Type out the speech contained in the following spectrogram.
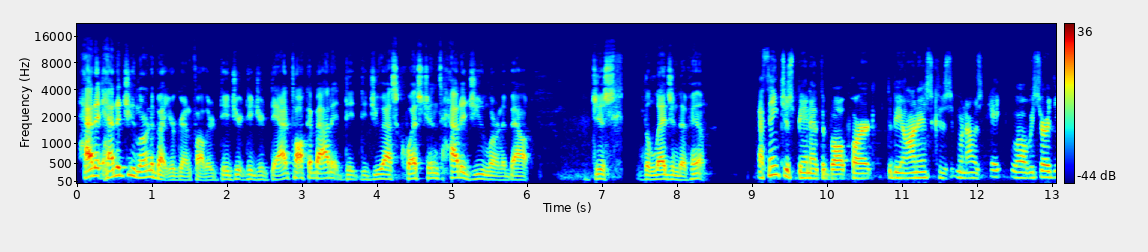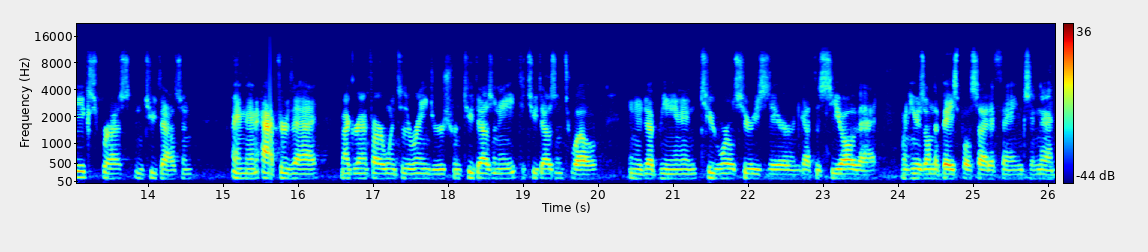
how did how did you learn about your grandfather? Did your did your dad talk about it? Did did you ask questions? How did you learn about just the legend of him? I think just being at the ballpark, to be honest, because when I was eight, well, we started the Express in 2000, and then after that, my grandfather went to the Rangers from 2008 to 2012. Ended up being in two World Series there and got to see all that when he was on the baseball side of things. And then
